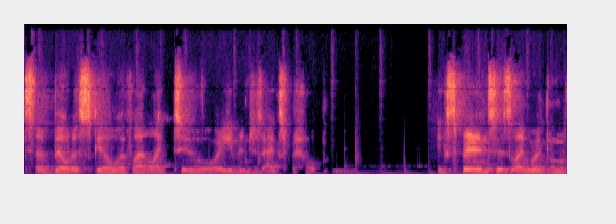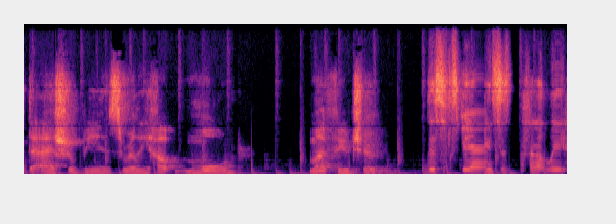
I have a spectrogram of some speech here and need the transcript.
to build a skill if I'd like to, or even just ask for help. Experiences like working with the Astro has really helped mold my future. This experience has definitely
